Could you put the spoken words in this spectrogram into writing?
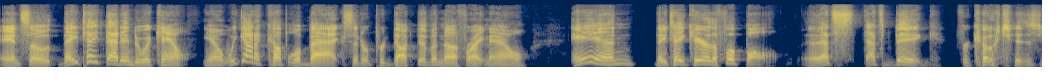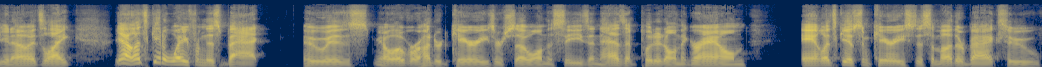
And so they take that into account. You know, we got a couple of backs that are productive enough right now and they take care of the football. Uh, that's that's big for coaches, you know. It's like, yeah, let's get away from this back who is, you know, over 100 carries or so on the season, hasn't put it on the ground, and let's give some carries to some other backs who,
